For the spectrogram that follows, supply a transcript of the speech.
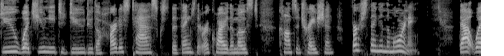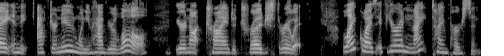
Do what you need to do. Do the hardest tasks the things that require the most concentration first thing in the morning. That way in the afternoon when you have your lull you're not trying to trudge through it. Likewise if you're a nighttime person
